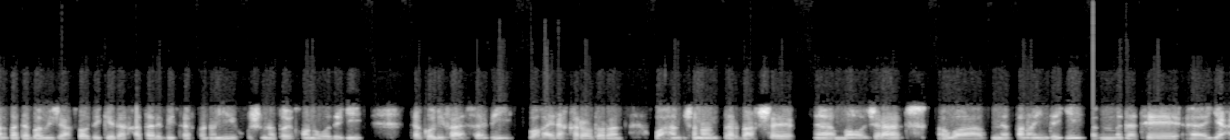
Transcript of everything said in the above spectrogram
البته به ویژه افرادی که در خطر بی‌سرپناهی خشونت های خانوادگی تکالیف عصبی و غیره قرار دارند و همچنان در بخش مهاجرت و پناهندگی مدت یک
